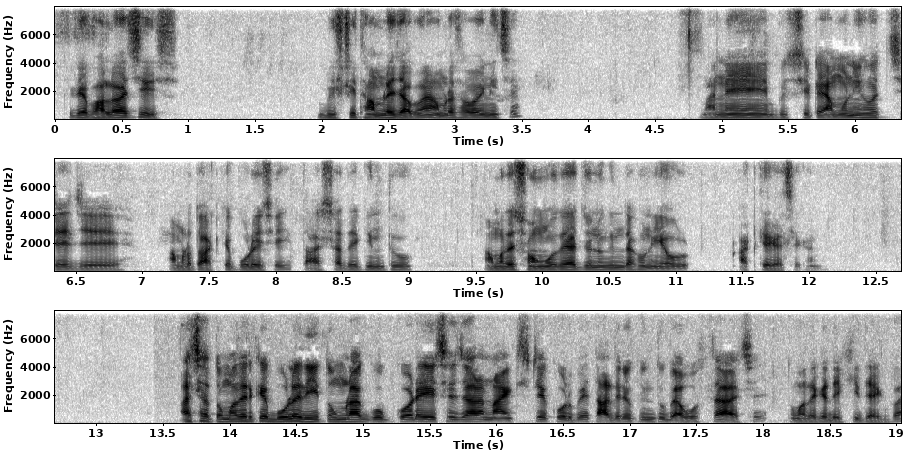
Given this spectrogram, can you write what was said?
কিরে ভালো আছিস? বৃষ্টি থামলে যাব হ্যাঁ? আমরা সবাই নিচে। মানে বৃষ্টিটা এমনই হচ্ছে যে আমরা তো আটকে পড়েছি, তার সাথে কিন্তু আমাদের সঙ্গ দেওয়ার জন্য কিন্তু এখন এও আটকে গেছে এখানে। আচ্ছা তোমাদেরকে বলে দিই, তোমরা গোপগড়ে এসে যারা নাইট স্টে করবে, তাদেরও কিন্তু ব্যবস্থা আছে। তোমাদেরকে দেখিয়ে দেখবা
